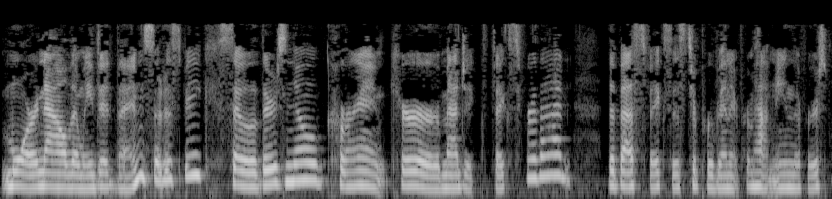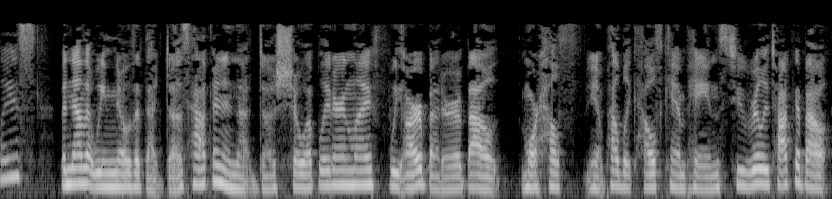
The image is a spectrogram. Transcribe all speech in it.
more now than we did then, so to speak. So there's no current cure or magic fix for that. The best fix is to prevent it from happening in the first place. But now that we know that that does happen and that does show up later in life, we are better about more health, you know, public health campaigns to really talk about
